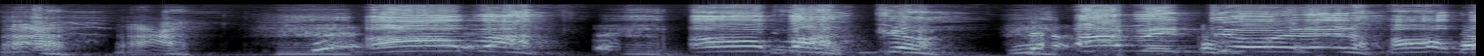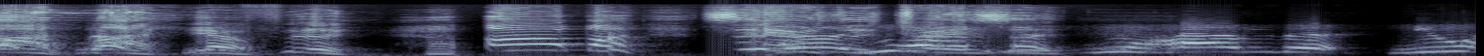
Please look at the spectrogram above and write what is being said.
Oh my, oh my God! No. I've been doing it all my life. Oh my, seriously, well, you Tracy. Have the, you have the, you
